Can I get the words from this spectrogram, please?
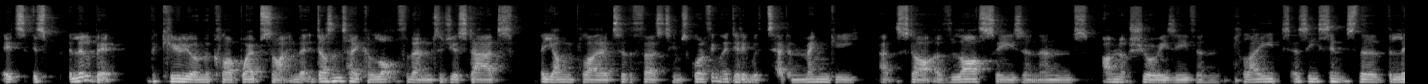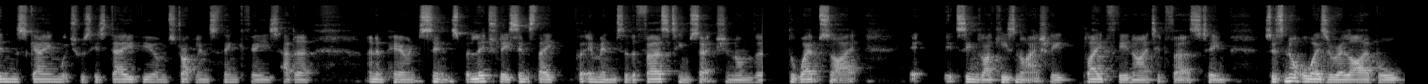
It's it's a little bit peculiar on the club website in that it doesn't take a lot for them to just add a young player to the first team squad. I think they did it with Teden Mengi at the start of last season, and I'm not sure he's even played as he since the the Linz game, which was his debut. I'm struggling to think if he's had a an appearance since, but literally since they put him into the first team section on the the website, it, seems like he's not actually played for the United first team. So it's not always a reliable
